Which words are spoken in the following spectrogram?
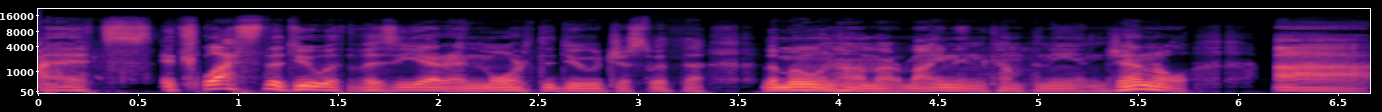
it's it's less to do with Vizier and more to do just with the the Moonhammer Mining Company in general. Uh,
